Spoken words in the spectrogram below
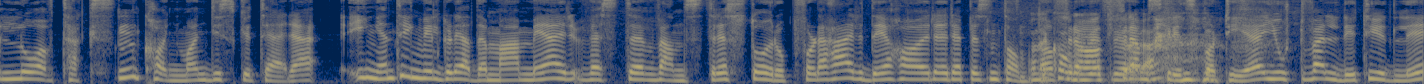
lovteksten kan man diskutere. Ingenting vil glede meg mer hvis Venstre står opp for det her. Det har representanter fra Fremskrittspartiet gjort veldig tydelig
